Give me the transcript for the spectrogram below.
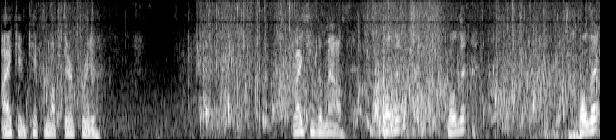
I can kick him up there for you. Right through the mouth. Hold it. Hold it. Hold it.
